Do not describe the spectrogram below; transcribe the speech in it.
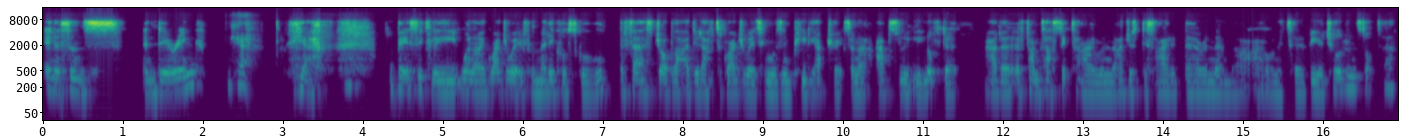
innocence endearing. Yeah. Yeah basically, when I graduated from medical school, the first job that I did after graduating was in pediatrics, and I absolutely loved it. I had a, a fantastic time, and I just decided there and then that I wanted to be a children's doctor.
